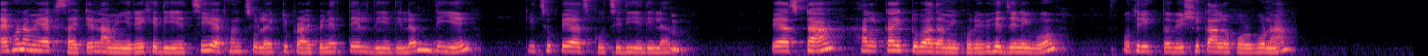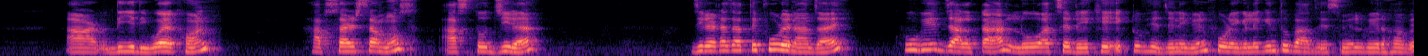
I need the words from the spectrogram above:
এখন আমি এক সাইডে নামিয়ে রেখে দিয়েছি। এখন চুলা একটি ফ্রাই প্যানে তেল দিয়ে দিলাম, দিয়ে কিছু পেঁয়াজ কুচি দিয়ে দিলাম। পেঁয়াজটা হালকা একটু বাদামি করে ভেজে নিব। অতিরিক্ত বেশি কালো করব না। আর দিয়ে দিব এখন হাফ সাইড চামচ আস্ত জিরা। জিরাটা যাতে পুড়ে না যায় খুবই জালটা লো আছে, রেখে একটু ভেজে নেবেন। পড়ে গেলে কিন্তু বাজে স্মেল বের হবে।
